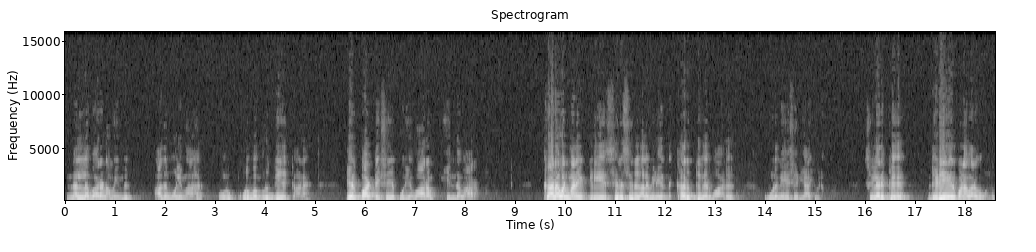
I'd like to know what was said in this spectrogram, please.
நல்ல வரன் அமைந்து அதன் மூலியமாக ஒரு குடும்ப விருத்தியைக்கான ஏற்பாட்டை செய்யக்கூடிய வாரம் இந்த வாரம். கணவன் மனைவிக்கிடையே சிறு சிறு அளவில் இருந்த கருத்து வேறுபாடு உடனே சரியாகிவிடும். சிலருக்கு திடீர் பண வரவு உண்டு.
